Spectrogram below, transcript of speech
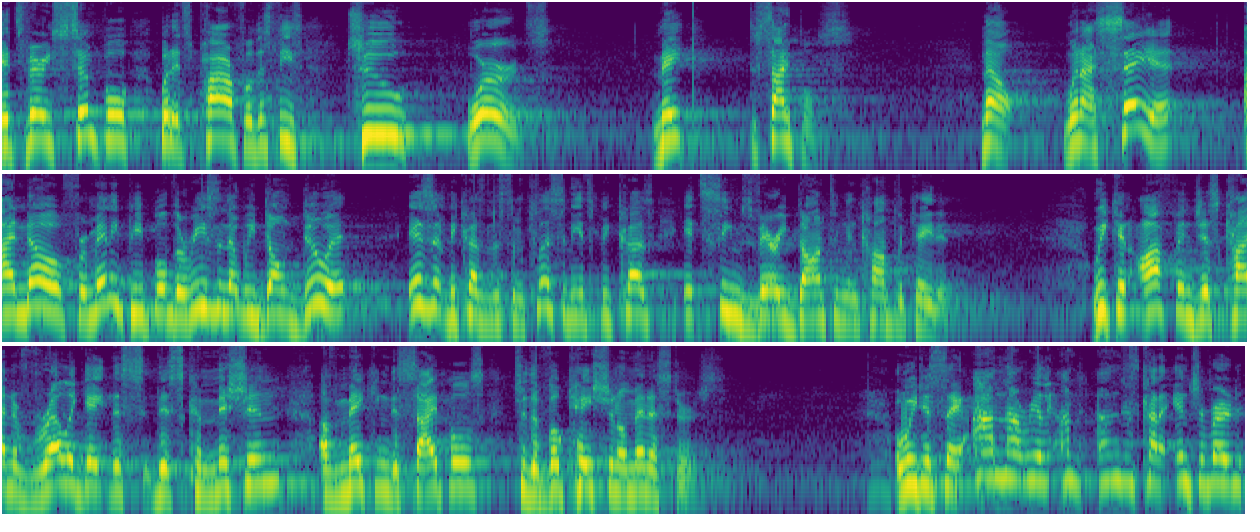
It's very simple, but it's powerful. It's these two words make disciples. Now, when I say it, I know for many people, the reason that we don't do it isn't because of the simplicity, it's because it seems very daunting and complicated. We can often just kind of relegate this, this commission of making disciples to the vocational ministers. Or we just say, I'm not really, I'm, I'm just kind of introverted.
